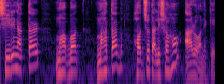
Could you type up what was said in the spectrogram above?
শিরিন আক্তার, মোহাম্মদ মাহতাব হজরত আলী সহ আরও অনেকে।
